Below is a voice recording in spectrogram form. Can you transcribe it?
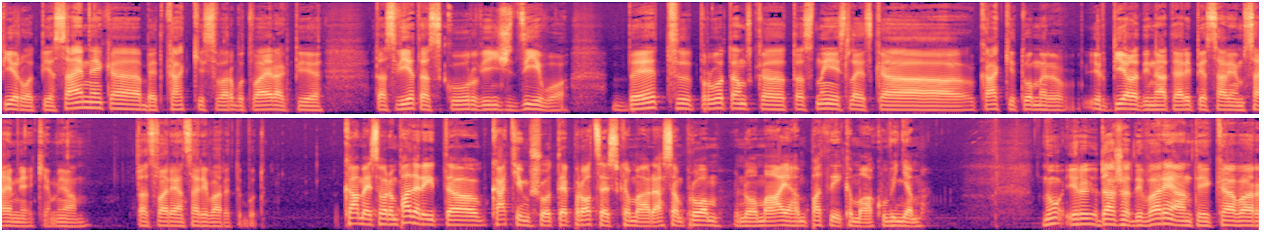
pierod pie saimnieka, bet kakis varbūt vairāk pie tās vietas, kur viņš dzīvo. Bet, protams, tas neizslēdz, ka kaki tomēr ir pieradināti arī pie saviem saimniekiem. Jā. Tas variants arī varētu būt. Kā mēs varam padarīt kaķim šo procesu, kamēr esam prom no mājām, patīkamāku viņam? Nu, ir dažādi varianti, kā var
